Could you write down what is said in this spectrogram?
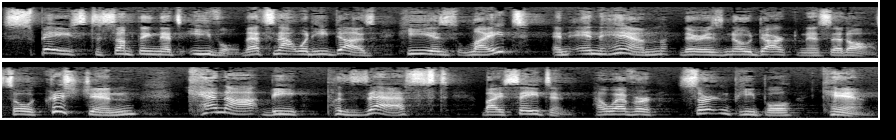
space to something that's evil. That's not what he does. He is light, and in him there is no darkness at all. So a Christian cannot be possessed by Satan. However, certain people can.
